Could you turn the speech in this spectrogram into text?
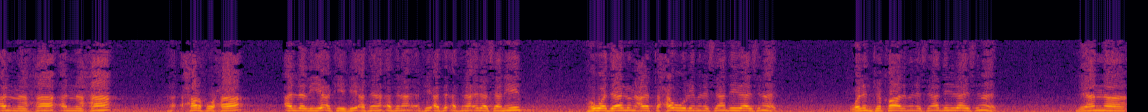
أن حاء أن حاء حرف حاء الذي يأتي في أثناء, أثناء في أثناء الأسانيد هو دال على التحول من إسناد إلى إسناد والانتقال من إسناد إلى إسناد لأن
